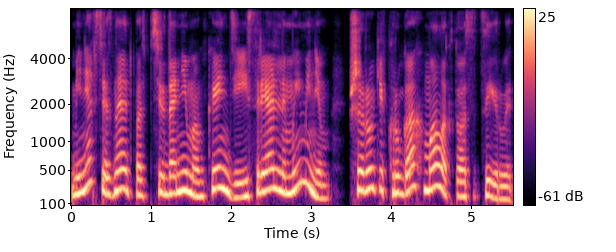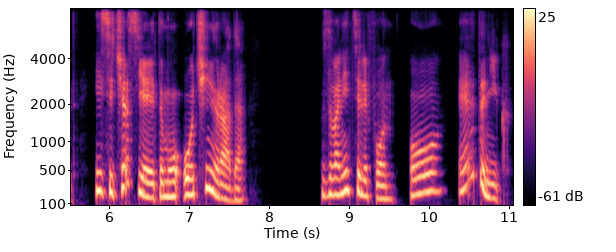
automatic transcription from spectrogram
Меня все знают под псевдонимом Кэнди, и с реальным именем в широких кругах мало кто ассоциирует, и сейчас я этому очень рада. Звонит телефон. О, это Ник.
